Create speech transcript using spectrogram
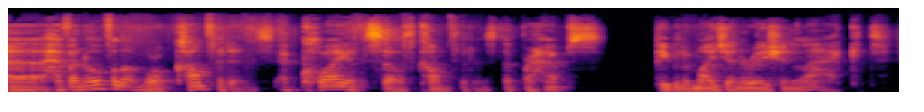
uh, have an awful lot more confidence, a quiet self confidence that perhaps people of my generation lacked.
